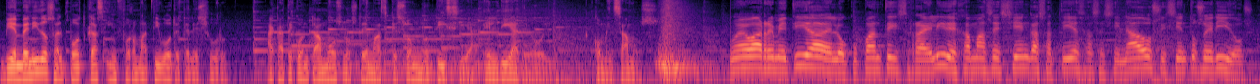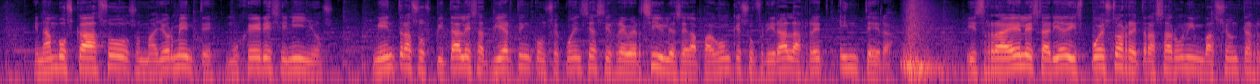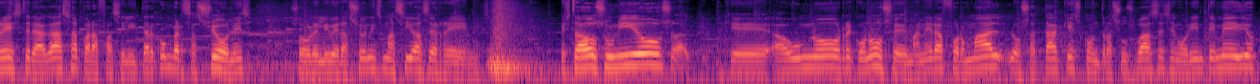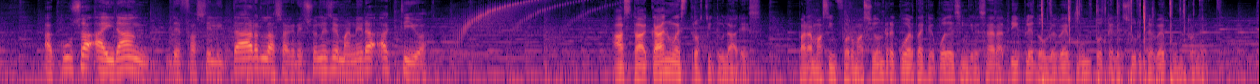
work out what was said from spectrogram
Bienvenidos al podcast informativo de Telesur. Acá te contamos los temas que son noticia el día de hoy. Comenzamos. Nueva arremetida del ocupante israelí deja más de 100 gazatíes asesinados y cientos heridos, en ambos casos mayormente mujeres y niños, mientras hospitales advierten consecuencias irreversibles del apagón que sufrirá la red entera. Israel estaría dispuesto a retrasar una invasión terrestre a Gaza para facilitar conversaciones sobre liberaciones masivas de rehenes. Estados Unidos, que aún no reconoce de manera formal los ataques contra sus bases en Oriente Medio, acusa a Irán de facilitar las agresiones de manera activa. Hasta acá nuestros titulares. Para más información recuerda que puedes ingresar a www.telesurtv.net.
